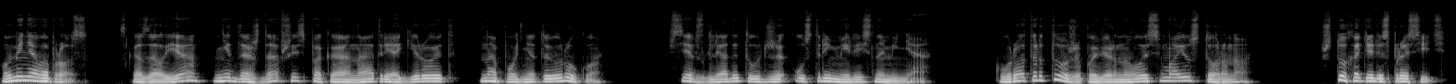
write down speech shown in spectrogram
«У меня вопрос. — сказал я, не дождавшись, пока она отреагирует на поднятую руку. Все взгляды тут же устремились на меня. Куратор тоже повернулась в мою сторону. «Что хотели спросить?»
